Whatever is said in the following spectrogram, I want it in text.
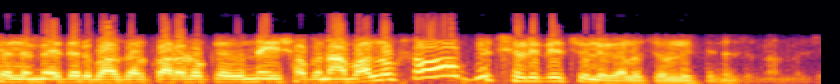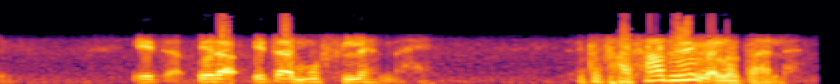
ছেলে মেয়েদের বাজার করারও কেউ নেই, সব না বালক সবকে ছেড়ে দিয়ে চলে গেল চল্লিশ দিনের জন্য। অনুযায়ী এটা এরা এটা মুসলেহ নাই এটা ফাসাদ হয়ে গেল তাহলে।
